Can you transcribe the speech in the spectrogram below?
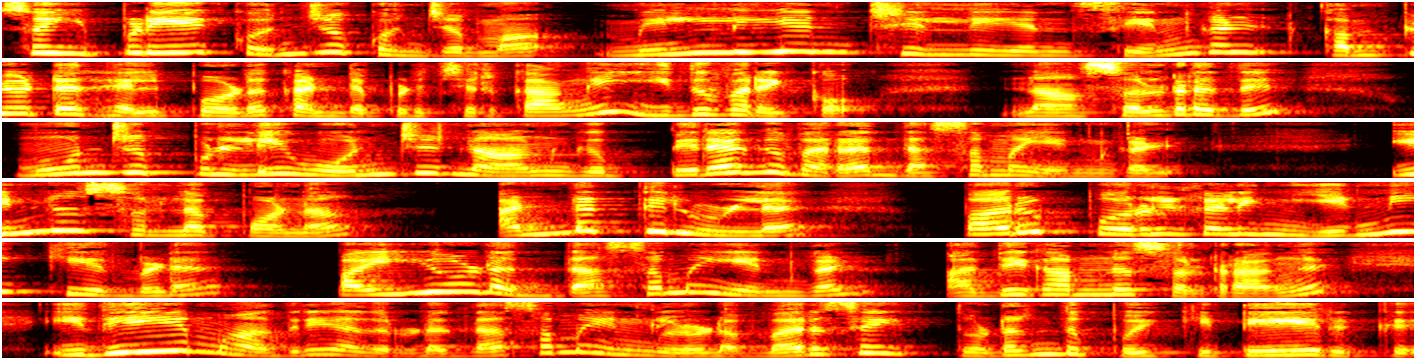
ஸோ இப்படியே கொஞ்சம் கொஞ்சமா மில்லியன் ட்ரில்லியன்ஸ் எண்கள் கம்ப்யூட்டர் ஹெல்ப்போட கண்டுபிடிச்சிருக்காங்க இது வரைக்கும் நான் சொல்றது மூன்று புள்ளி ஒன்று நான்கு பிறகு வர தசம எண்கள். இன்னும் சொல்ல போனா அண்டத்தில் உள்ள பருப்பொருள்களின் எண்ணிக்கையை விட பையோட தசம எண்கள் அதிகம்னு சொல்றாங்க. இதே மாதிரி அதோட தசம எண்களோட வரிசை தொடர்ந்து போய்கிட்டே இருக்கு.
